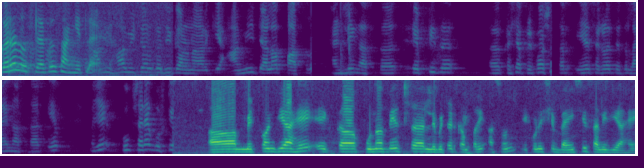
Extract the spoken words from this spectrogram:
गरज असल्याचं सांगितलंय. हा विचार कधी करणार की आम्ही त्याला पात्र हँडलिंग असतं सेफ्टीचं कशा प्रिकॉशन तर हे सगळं त्याचं लाईन असतात. हे म्हणजे खूप साऱ्या गोष्टी मिटकॉन जी आहे एक Poona Pune base limited company असून एकोणीसशे ब्याऐंशी साली जी आहे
